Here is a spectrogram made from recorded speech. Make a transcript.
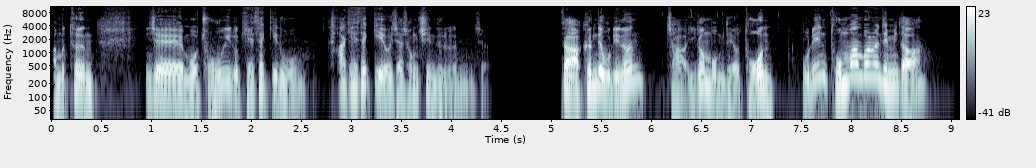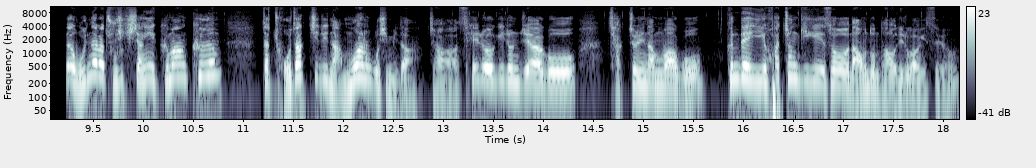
아무튼 이제 뭐 조국이도 개새끼도 다 개새끼예요, 진짜 정치인들은. 자, 자 근데 우리는 자 이건 보면 돼요. 돈. 우린 돈만 벌면 됩니다. 그러니까 우리나라 주식시장이 그만큼 자 조작질이 난무하는 곳입니다. 자 세력이 존재하고 작전이 난무하고 근데 이 화천기계에서 나온 돈 다 어디로 가겠어요?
